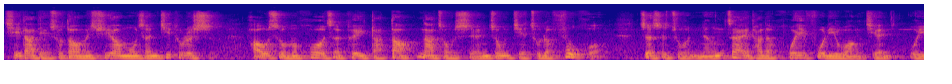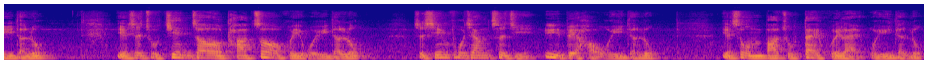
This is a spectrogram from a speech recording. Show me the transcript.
七大点说到，我们需要磨成基督的死，好使我们或者可以达到那从死人中结出的复活。这是主能在他的恢复里往前唯一的路，也是主建造他召回唯一的路，是心腹将自己预备好唯一的路，也是我们把主带回来唯一的路。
